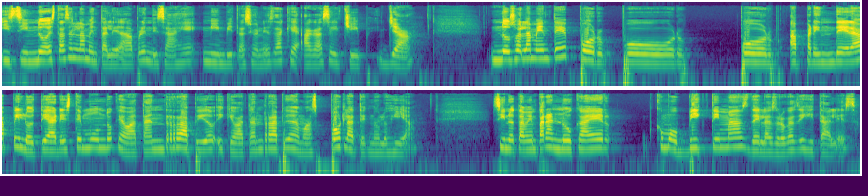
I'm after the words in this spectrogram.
Y si no estás en la mentalidad de aprendizaje, mi invitación es a que hagas el chip ya. No solamente por, por, por aprender a pilotear este mundo que va tan rápido y que va tan rápido además por la tecnología, sino también para no caer como víctimas de las drogas digitales,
